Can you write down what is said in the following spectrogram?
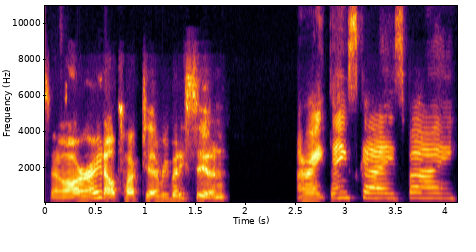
So, all right, I'll talk to everybody soon. All right. Thanks, guys. Bye.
